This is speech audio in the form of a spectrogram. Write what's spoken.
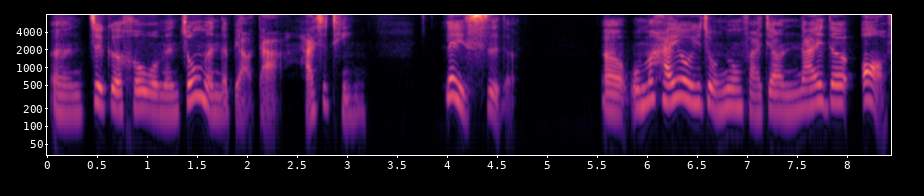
嗯，这个和我们中文的表达还是挺类似的。呃，我们还有一种用法叫 neither of，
